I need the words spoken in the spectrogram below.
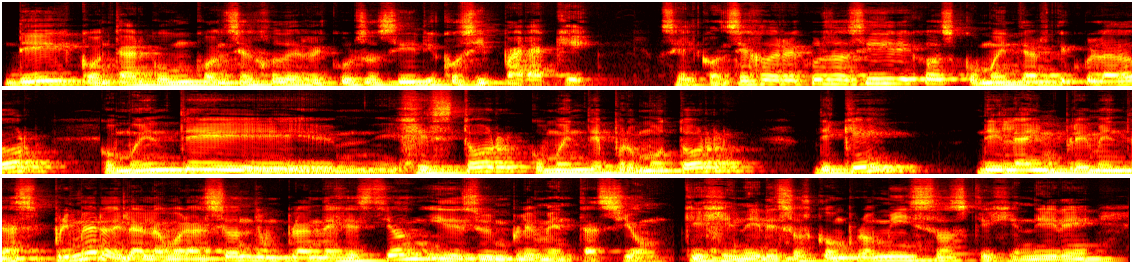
de contar con un Consejo de Recursos Hídricos y para qué. El Consejo de Recursos Hídricos como ente articulador, como ente eh, gestor, como ente promotor, ¿de qué? de la implementación, primero de la elaboración de un plan de gestión y de su implementación, que genere esos compromisos, que genere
